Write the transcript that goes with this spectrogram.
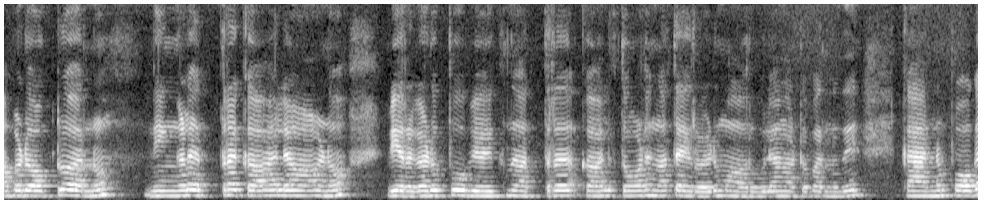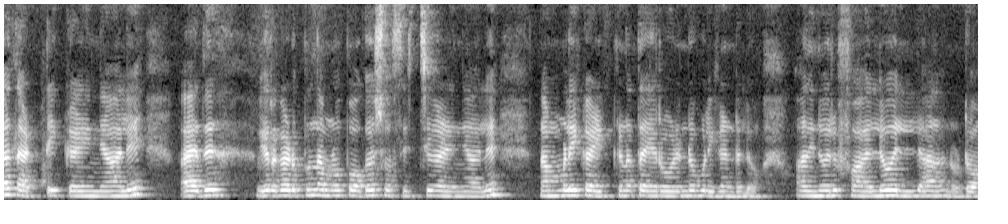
അപ്പോൾ ഡോക്ടർ പറഞ്ഞു നിങ്ങൾ എത്ര കാലമാണോ വിറകടുപ്പ് ഉപയോഗിക്കുന്നത്? അത്ര കാലത്തോളം ആ തൈറോയിഡ് മാറൂല എന്നാട്ടോ പറഞ്ഞത്. കാരണം പുക തട്ടിക്കഴിഞ്ഞാൽ അതായത് വിറകടുപ്പ് നമ്മൾ പുക ശ്വസിച്ച് കഴിഞ്ഞാൽ നമ്മൾ ഈ കഴിക്കുന്ന തൈറോയിഡിന്റെ ഗുളിക ഉണ്ടല്ലോ അതിനൊരു ഫലവും ഇല്ല എന്നാണ് കേട്ടോ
